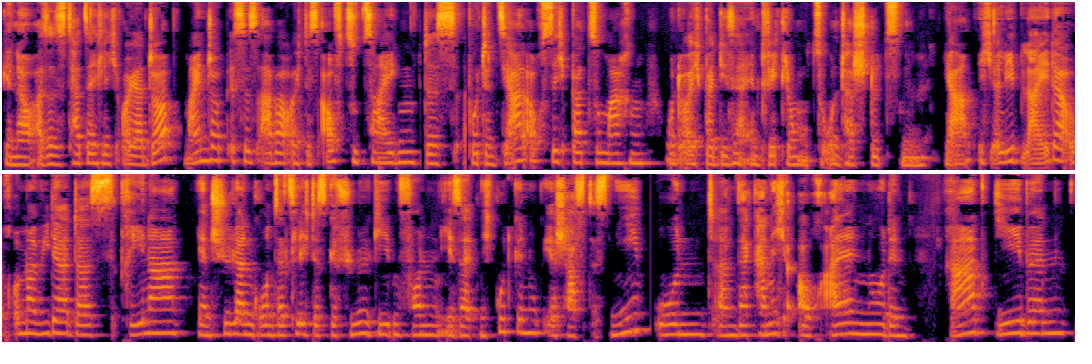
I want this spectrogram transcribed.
Genau, also es ist tatsächlich euer Job. Mein Job ist es aber, euch das aufzuzeigen, das Potenzial auch sichtbar zu machen und euch bei dieser Entwicklung zu unterstützen. Ja, ich erlebe leider auch immer wieder, dass Trainer ihren Schülern grundsätzlich das Gefühl geben von, ihr seid nicht gut genug, ihr schafft es nie. Und ähm, da kann ich auch allen nur den Rat geben,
